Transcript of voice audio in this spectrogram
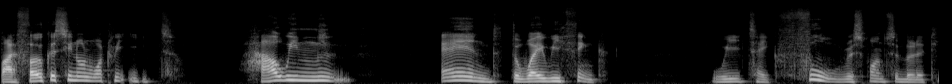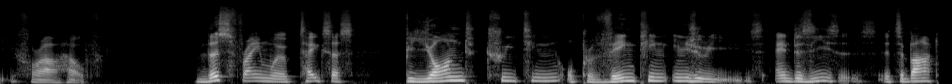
By focusing on what we eat, how we move, and the way we think, we take full responsibility for our health. This framework takes us beyond treating or preventing injuries and diseases. It's about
